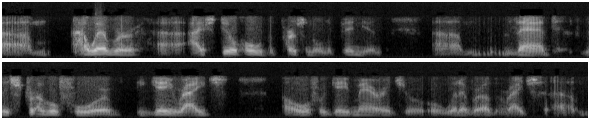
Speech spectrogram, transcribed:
Um, however, uh, I still hold the personal opinion um, that the struggle for gay rights or for gay marriage or, or whatever other rights um,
